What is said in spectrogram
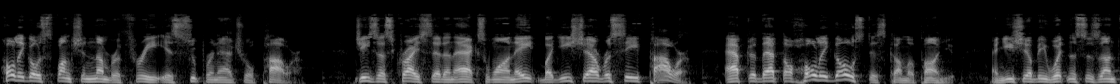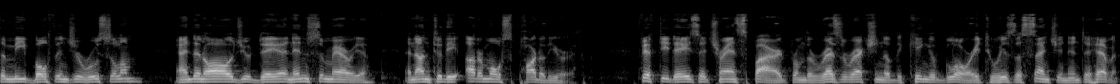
Holy Ghost function number three is supernatural power. Jesus Christ said in Acts 1 8, But ye shall receive power. After that, the Holy Ghost is come upon you and ye shall be witnesses unto me both in Jerusalem and in all Judea and in Samaria and unto the uttermost part of the earth. Fifty days had transpired from the resurrection of the King of glory to his ascension into heaven.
